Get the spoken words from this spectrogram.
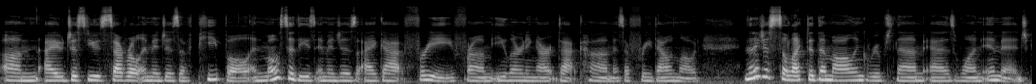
um, I just used several images of people, and most of these images I got free from elearningart.com as a free download. And then I just selected them all and grouped them as one image.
